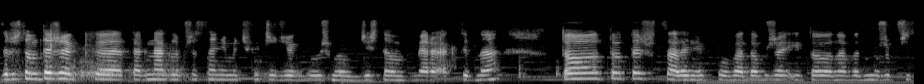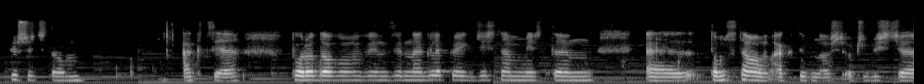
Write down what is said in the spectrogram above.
Zresztą też jak e, tak nagle przestaniemy ćwiczyć, jak byłyśmy gdzieś tam w miarę aktywne, to, to też wcale nie wpływa dobrze i to nawet może przyspieszyć tą akcję porodową, więc jednak lepiej gdzieś tam mieć ten, tą stałą aktywność. Oczywiście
